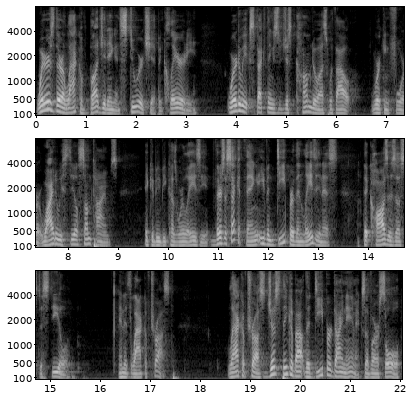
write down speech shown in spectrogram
Where is there a lack of budgeting and stewardship and clarity? Where do we expect things to just come to us without working for it? Why do we steal sometimes? It could be because we're lazy. There's a second thing, even deeper than laziness, that causes us to steal, and it's lack of trust. Lack of trust. Just think about the deeper dynamics of our soul.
